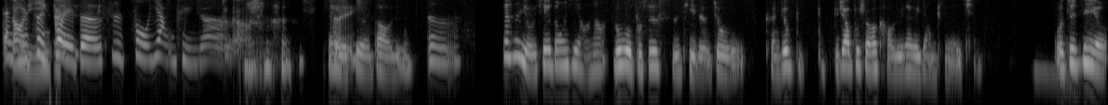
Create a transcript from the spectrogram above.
但其实最贵的是做样品啊。对啊，对，是有道理。嗯，但是有些东西好像如果不是实体的就。可能就不不比较不需要考虑那个样品的钱。嗯、我最近有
